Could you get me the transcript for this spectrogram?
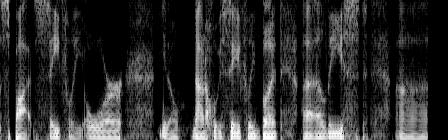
spot safely or you know not always safely but uh, at least uh,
